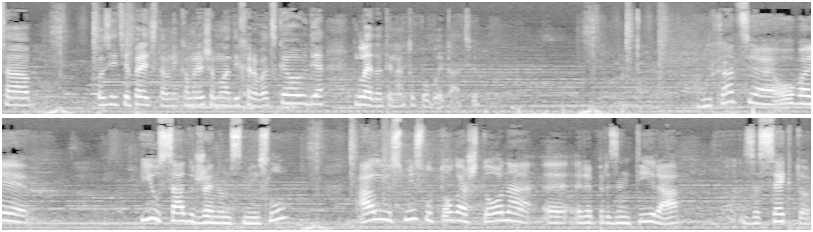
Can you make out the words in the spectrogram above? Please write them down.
sa pozicije predstavnika Mreže Mladih Hrvatske ovdje gledate na tu publikaciju? Publikacija ova je i u sadržajnom smislu, ali u smislu toga što ona e, reprezentira za sektor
